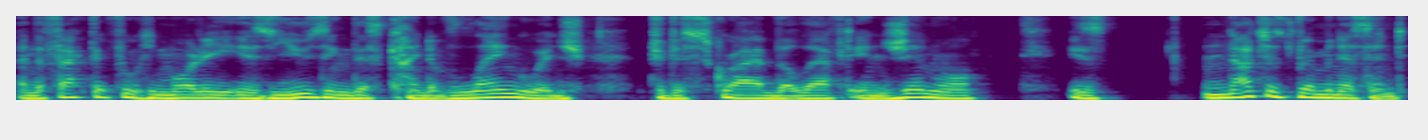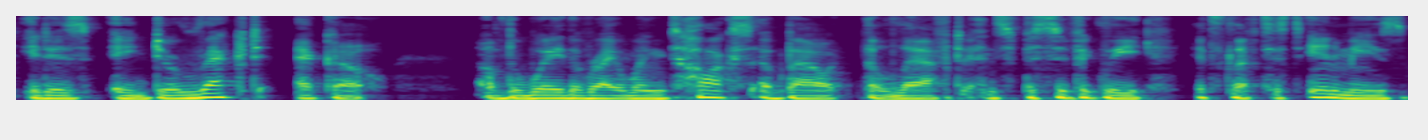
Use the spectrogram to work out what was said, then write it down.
And the fact that Fujimori is using this kind of language to describe the left in general is not just reminiscent, it is a direct echo of the way the right wing talks about the left and specifically its leftist enemies,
